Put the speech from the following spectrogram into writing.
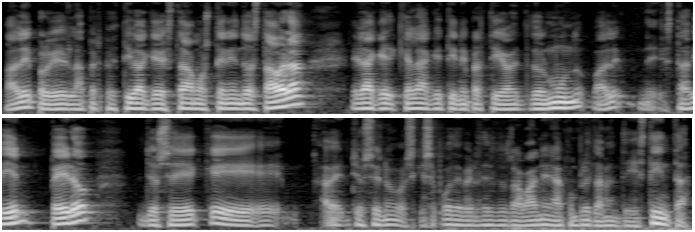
¿vale? Porque la perspectiva que estábamos teniendo hasta ahora es la que, es la que tiene prácticamente todo el mundo, ¿vale? Está bien, pero yo sé que, a ver, yo sé, no, es que se puede ver de otra manera completamente distinta.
